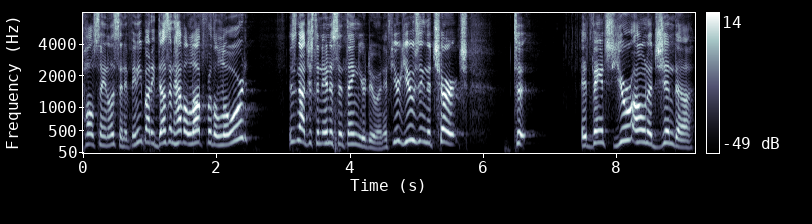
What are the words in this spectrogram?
Paul's saying, listen, if anybody doesn't have a love for the Lord, this is not just an innocent thing you're doing. If you're using the church to advance your own agenda,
